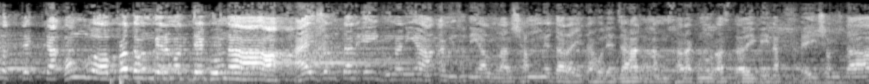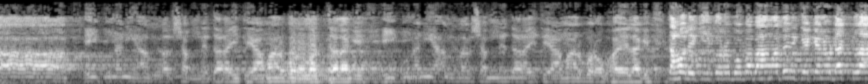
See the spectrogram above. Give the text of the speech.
প্রত্যেকটা অঙ্গ প্রত্যঙ্গের মধ্যে গুণা এই সন্তান, এই গুণা নিয়ে আমি যদি আল্লাহর সামনে দাঁড়াই, তাহলে যাহার নাম ছাড়া কোনো রাস্তা দেখি না। এই সন্তান, এই গুণা নিয়ে আল্লাহর সামনে দাঁড়াইতে আমার বড় লজ্জা লাগে। এই গুণা নিয়ে আল্লাহর সামনে দাঁড়াইতে আমার বড় ভয় লাগে। তাহলে কি করব বাবা? আমাদেরকে কেন ডাকলা?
